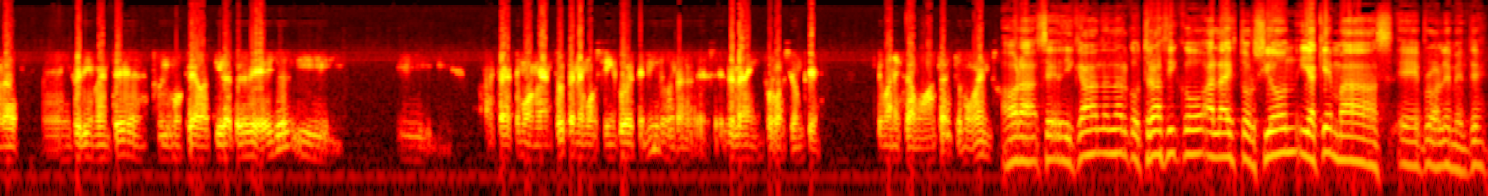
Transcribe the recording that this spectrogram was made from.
la- eh, infelizmente tuvimos que abatir a tres de ellos y, y hasta este momento tenemos cinco detenidos, ¿verdad? Esa es la información que, que manejamos hasta este momento. Ahora, ¿se dedicaban al narcotráfico, a la extorsión y a qué más eh, probablemente?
